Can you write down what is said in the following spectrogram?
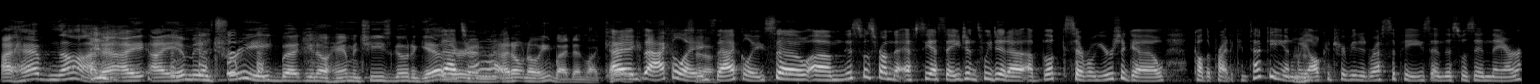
I have not. I, I am intrigued, but you know, ham and cheese go together, That's and right. I don't know anybody that doesn't like cake. Exactly, So- exactly. So um, this was from the FCS agents. We did a, a book several years ago called The Pride of Kentucky, and we Mm-hmm. all contributed recipes, and this was in there.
